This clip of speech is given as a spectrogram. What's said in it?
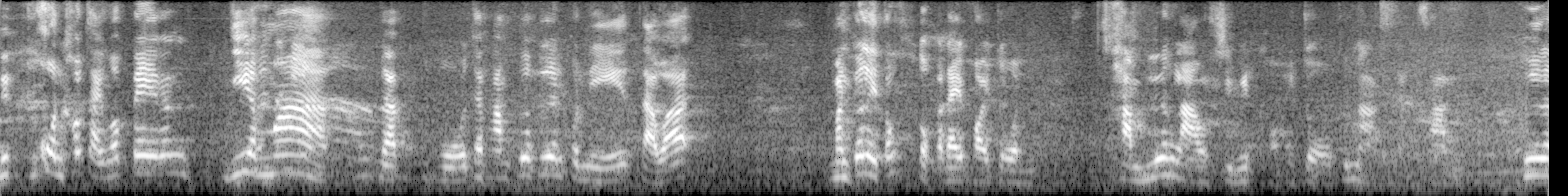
นึกทุกคนเข้าใจว่าเป้มันเยี่ยมมากแบบโหจะทำเพื่อเพื่อนคนนี้ แต่ว่ามันก็เลยต้องตกกระไดพลอยโจร ทำเรื่องราวชีวิตของไอ้โจขึ้นมาเป็นหนังสั้น เพื่อ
